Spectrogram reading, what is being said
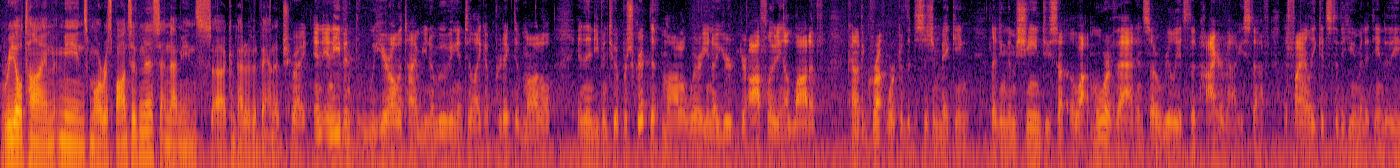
real time means more responsiveness and that means uh, competitive advantage. Right, and, and even we hear all the time, you know, moving into like a predictive model and then even to a prescriptive model where, you know, you're, you're offloading a lot of kind of the grunt work of the decision making, letting the machine do a lot more of that, and so really it's the higher value stuff that finally gets to the human at the end of the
